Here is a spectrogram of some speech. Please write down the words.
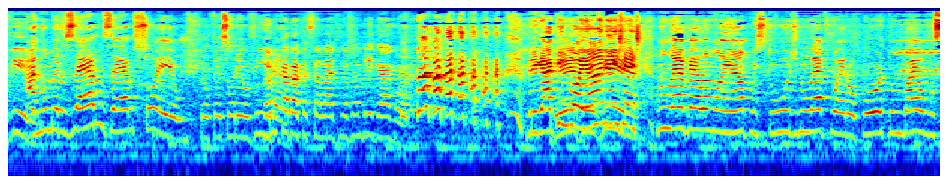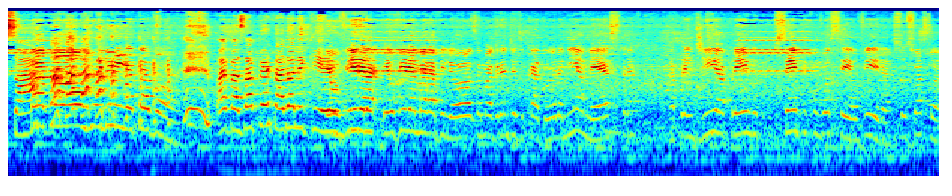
Elvira. A número 00 sou eu, professora Elvira. Vamos acabar com essa live, nós vamos brigar agora. Brigar aqui em Beijo, Goiânia, hein, gente? Não leva ela amanhã pro estúdio, não leva pro aeroporto, não vai Tá almoçar. bom, Julinha, tá bom. Vai passar apertado, olha aqui, Elvira. Elvira, Elvira é maravilhosa, uma grande educadora, minha mestra. Aprendi, aprendo sempre com você, Elvira. Sou sua fã.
